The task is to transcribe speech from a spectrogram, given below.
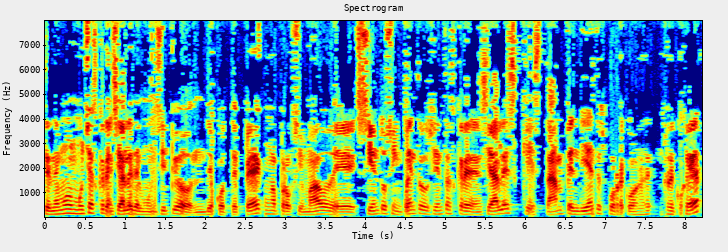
Tenemos muchas credenciales del municipio de Cotepec, un aproximado de 150, 200 credenciales que están pendientes por recoger.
